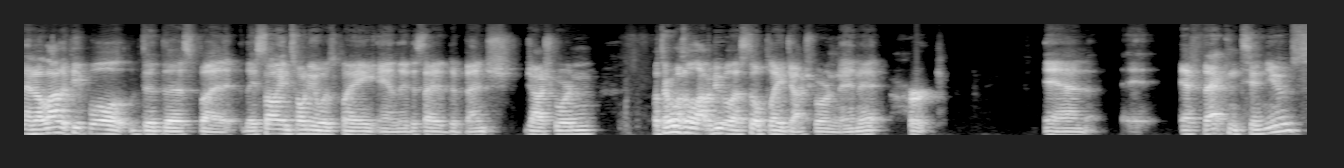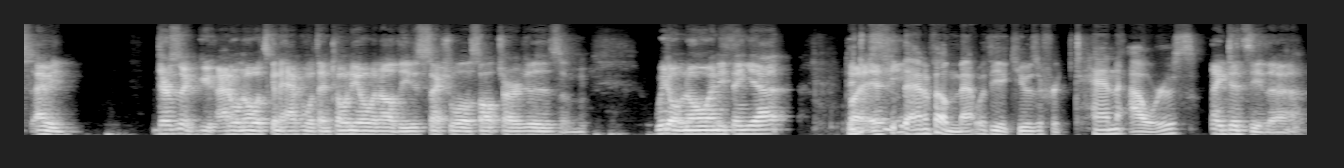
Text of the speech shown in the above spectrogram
and a lot of people did this, but they saw Antonio was playing and they decided to bench Josh Gordon. But there was a lot of people that still played Josh Gordon, and it hurt. And if that continues, I mean, there's a I don't know what's going to happen with Antonio and all these sexual assault charges, and we don't know anything yet. Did but you if see he, the NFL met with the accuser for ten hours? I did see that.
